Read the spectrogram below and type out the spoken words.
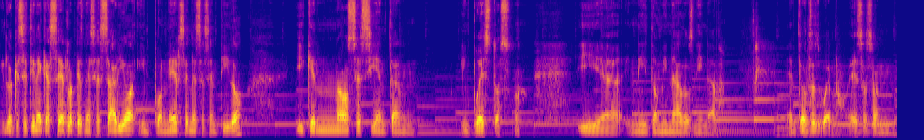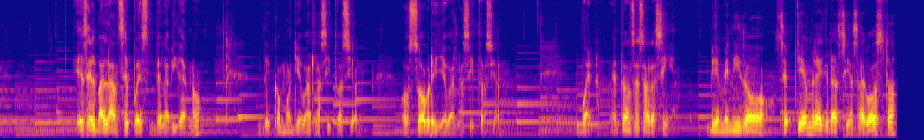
lo que se tiene que hacer, lo que es necesario, imponerse en ese sentido y que no se sientan impuestos y eh, ni dominados ni nada. Entonces, bueno, esos son es el balance pues de la vida, ¿no? De cómo llevar la situación o sobrellevar la situación. Bueno, entonces ahora sí, Bienvenido septiembre, gracias agosto.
